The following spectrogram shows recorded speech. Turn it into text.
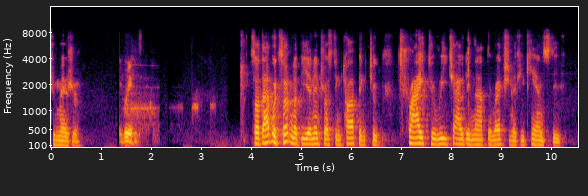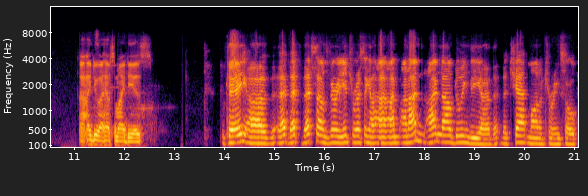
to measure. Agree. So that would certainly be an interesting topic to try to reach out in that direction if you can, Steve. I I do. I have some ideas. Okay, uh, that, that, that sounds very interesting. I, I- I'm, and I'm, I'm now doing the, uh, the, the chat monitoring, so,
